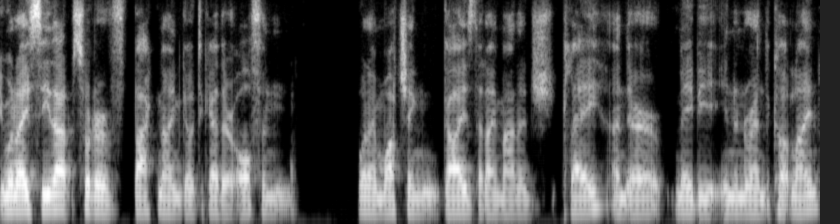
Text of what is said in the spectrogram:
When I see that sort of back nine go together, often when I'm watching guys that I manage play and they're maybe in and around the cut line,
